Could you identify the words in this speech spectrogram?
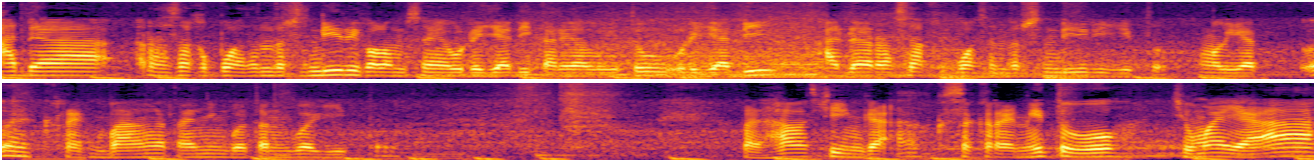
ada rasa kepuasan tersendiri kalau misalnya udah jadi karya lu itu udah jadi ada rasa kepuasan tersendiri gitu. Ngelihat wah keren banget anjing buatan gua gitu. Padahal sih nggak sekeren itu. Cuma ya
